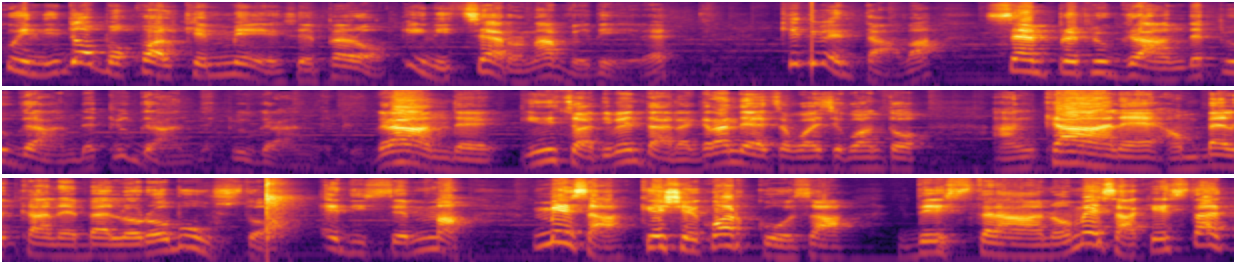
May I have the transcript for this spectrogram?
Quindi dopo qualche mese però iniziarono a vedere che diventava sempre più grande, più grande, più grande, più grande, grande, iniziò a diventare a grandezza quasi quanto un cane, un bel cane bello robusto e disse ma me sa che c'è qualcosa di strano, me sa che, sta,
